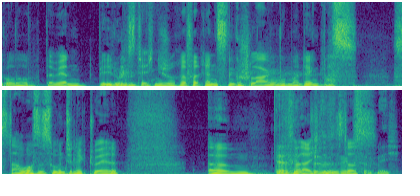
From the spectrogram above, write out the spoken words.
oder da werden bildungstechnische Referenzen geschlagen, wo man denkt, was? Star Wars ist so intellektuell. Ähm, Vielleicht ist es das- für mich.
